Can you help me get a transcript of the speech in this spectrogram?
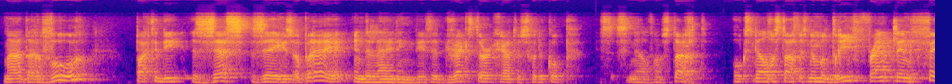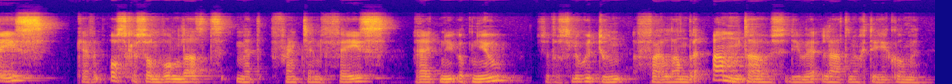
Maar daarvoor pakte hij zes zegens op rij in de leiding. Deze dragster gaat dus voor de kop, is snel van start. Ook snel van start is nummer 3 Franklin Face. Kevin Oscarson won laatst met Franklin Face, rijdt nu opnieuw. Ze versloegen toen Farlander Am trouwens, die we later nog tegenkomen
